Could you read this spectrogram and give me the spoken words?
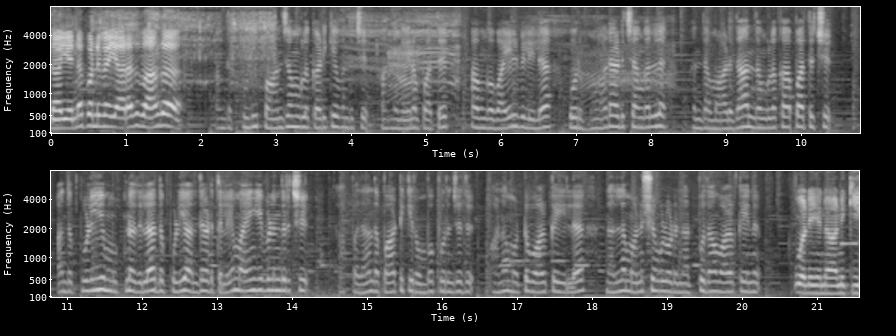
நான் என்ன பண்ணுவேன்? யாராவது வாங்க. அந்த புலி பாஞ்சவங்களை கடிக்க வந்துச்சு. அந்த நேரம் பார்த்து அவங்க வயல்வெளியில் ஒரு மாடை அடிச்சாங்கல்ல. அந்த மாடு தான் அந்தவங்கள காப்பாத்துச்சு. அந்த புலியை முட்டினதுல அந்த புலி அந்த இடத்துலயே மயங்கி விழுந்துருச்சு. அப்பதான் அந்த பாட்டிக்கு ரொம்ப புரிஞ்சது. பணம் மட்டும் வாழ்க்கை இல்லை நல்ல மனுஷங்களோட நட்பு தான் வாழ்க்கைன்னு. உன்னைய நான் அன்னைக்கு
